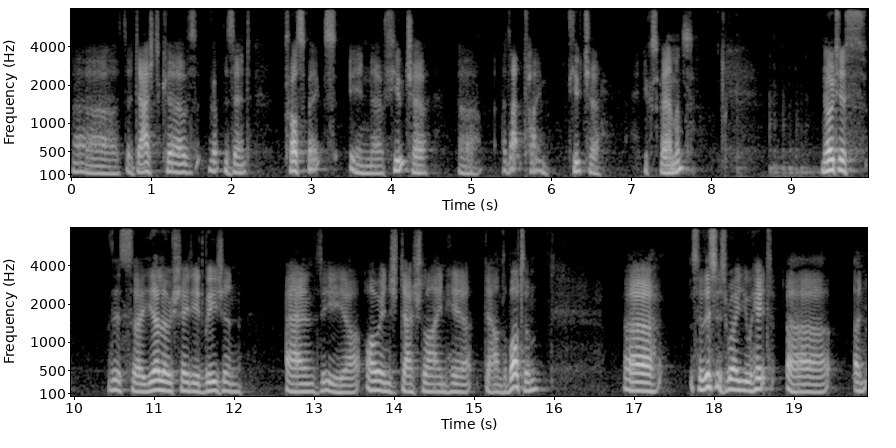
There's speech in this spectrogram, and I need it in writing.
the dashed curves represent prospects in future uh, at that time, future experiments. Notice this uh, yellow shaded region and the uh, orange dashed line here down the bottom. Uh, so this is where you hit uh, an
